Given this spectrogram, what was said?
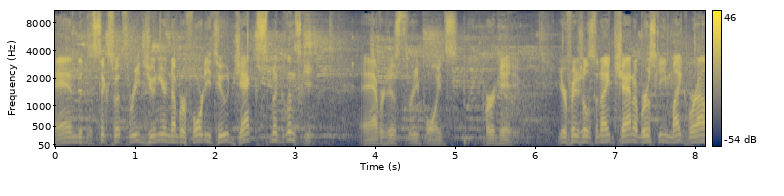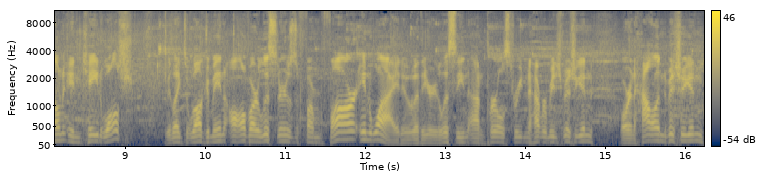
And six foot three junior number 42, Jack Smiglinski, averages three points per game. Your officials tonight, Chad Oberski, Mike Brown, and Cade Walsh. We'd like to welcome in all of our listeners from far and wide, whether you're listening on Pearl Street in Harbor Beach, Michigan, or in Holland, Michigan,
